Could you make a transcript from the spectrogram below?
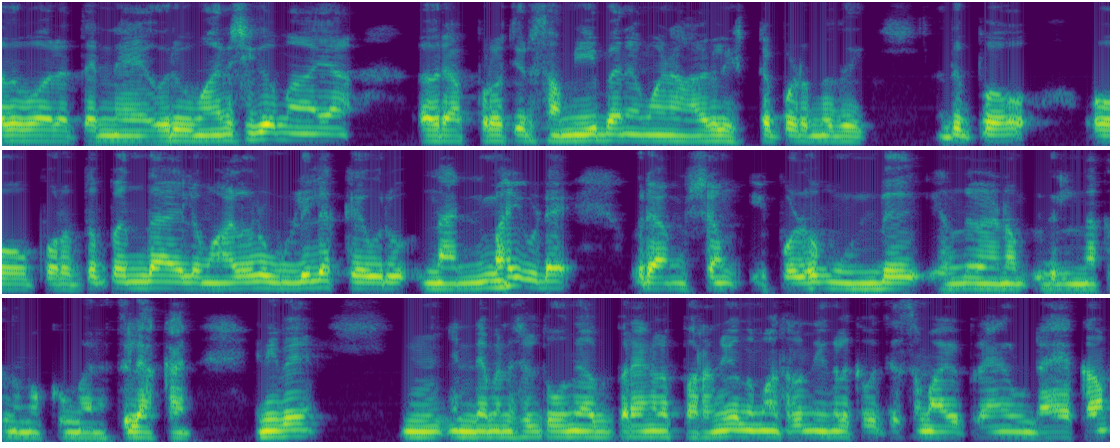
അതുപോലെ തന്നെ ഒരു മാനുഷികമായ ഒരു അപ്രോച്ച് ഒരു സമീപനമാണ് ആളുകൾ ഇഷ്ടപ്പെടുന്നത്. അതിപ്പോ പുറത്തിപ്പോ എന്തായാലും ആളുകൾ ഉള്ളിലൊക്കെ ഒരു നന്മയുടെ ഒരു അംശം ഇപ്പോഴും ഉണ്ട് എന്ന് വേണം ഇതിൽ നിന്നൊക്കെ നമുക്ക് മനസ്സിലാക്കാൻ. എനിവേ എന്റെ മനസ്സിൽ തോന്നിയ അഭിപ്രായങ്ങൾ പറഞ്ഞു എന്ന് മാത്രം നിങ്ങൾക്ക് വ്യത്യസ്തമായ അഭിപ്രായങ്ങൾ ഉണ്ടായേക്കാം.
